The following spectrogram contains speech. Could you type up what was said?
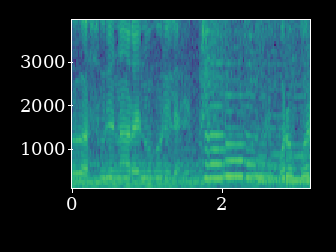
बघा सूर्यनारायण उगवलेले आहेत. बरोबर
